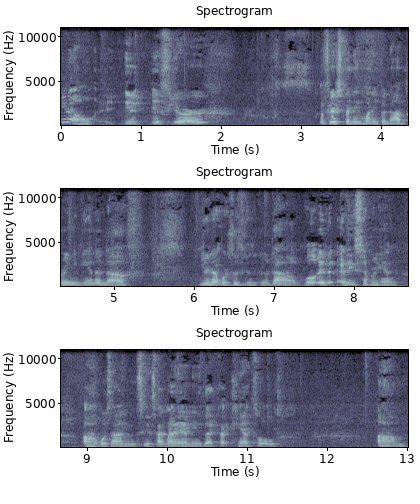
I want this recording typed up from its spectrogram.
you know, if you're if you're spending money but not bringing in enough, your net worth is going to go down. Well, Eddie Cibrian um, was on CSI Miami that got canceled, um,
